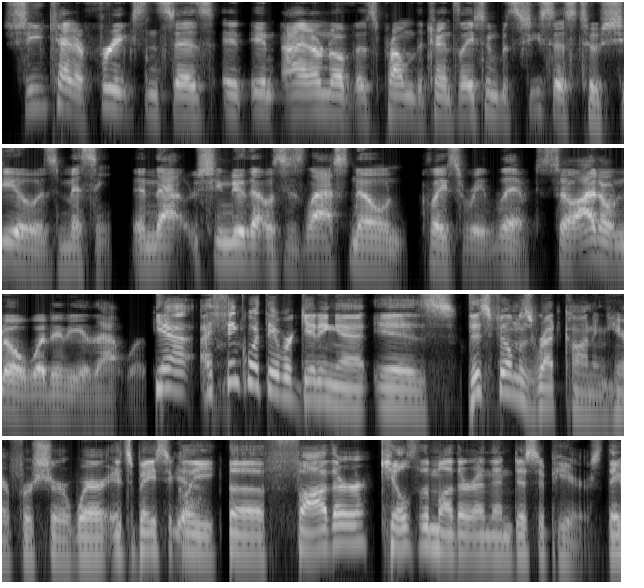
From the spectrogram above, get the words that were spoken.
She kind of freaks and says, it, it, I don't know if it's a problem with the translation, but she says Toshio is missing and that she knew that was his last known place where he lived. So I don't know what any of that was. Yeah, I think what they were getting at is this film is retconning here for sure, where it's basically the father kills the mother and then disappears. They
